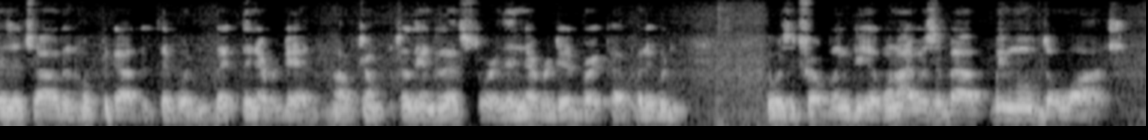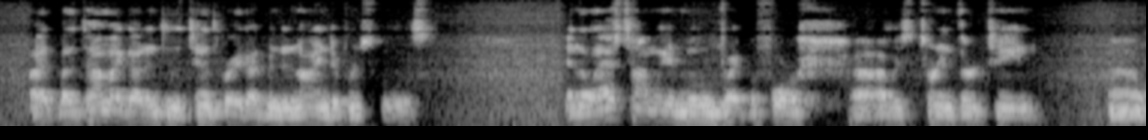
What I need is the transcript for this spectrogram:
as a child and hope to God that they wouldn't. They, they never did. I'll jump to the end of that story. They never did break up, but it would. It was a troubling deal. When I was about, we moved a lot. I, by the time I got into the 10th grade, I'd been to nine different schools. And the last time we had moved, right before uh, I was turning 13, uh,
